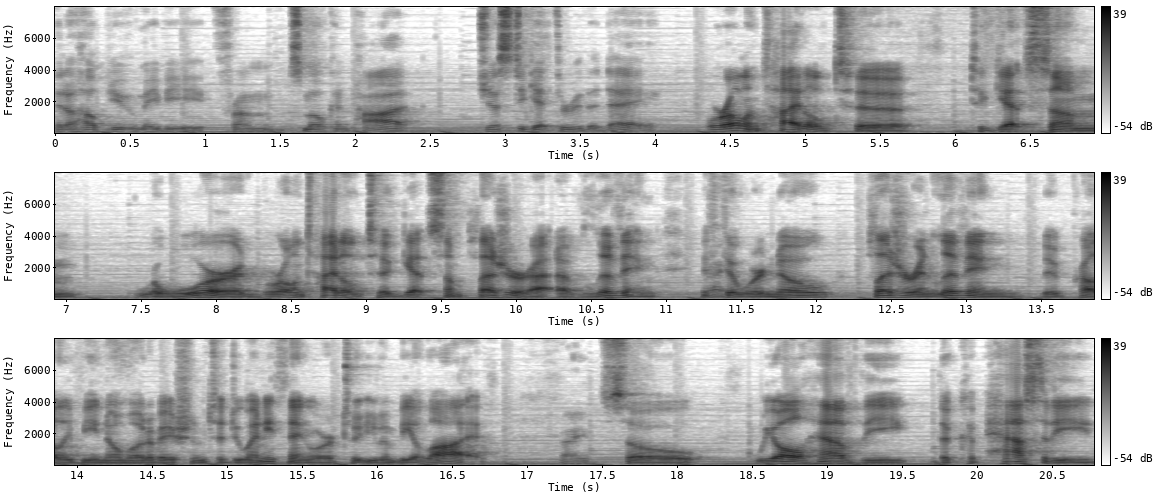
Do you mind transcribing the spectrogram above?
It'll help you maybe from smoking pot just to get through the day we're all entitled to to get some reward. We're all entitled to get some pleasure out of living. If right. there were no pleasure in living, there'd probably be no motivation to do anything or to even be alive. Right. So we all have the the capacity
